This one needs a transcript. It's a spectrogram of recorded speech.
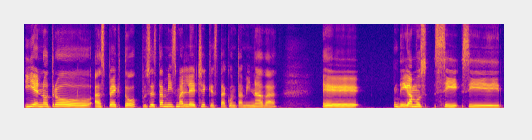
Y en otro aspecto, pues esta misma leche que está contaminada, eh, digamos, si, si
